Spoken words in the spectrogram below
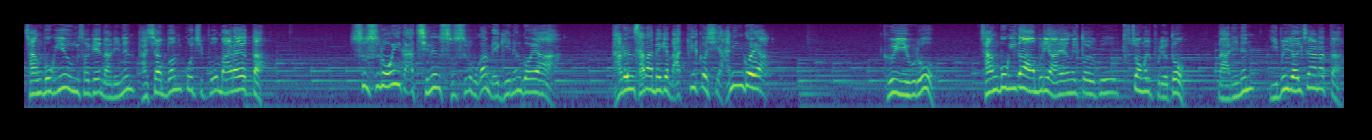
장보기의 응석에 나리는 다시 한번 꼬집고 말하였다. 스스로의 가치는 스스로가 매기는 거야. 다른 사람에게 맡길 것이 아닌 거야. 그 이후로 장보기가 아무리 아양을 떨고 투정을 부려도 나리는 입을 열지 않았다.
